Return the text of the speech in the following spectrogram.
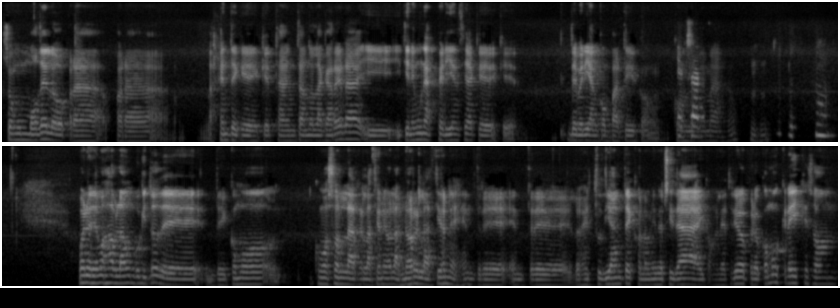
son un modelo para, para la gente que, está entrando en la carrera y, tienen una experiencia que, deberían compartir con, los demás. Mm. Bueno, ya hemos hablado un poquito de, cómo, cómo, son las relaciones o las no relaciones entre, entre los estudiantes con la universidad y con el exterior, pero ¿cómo creéis que son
